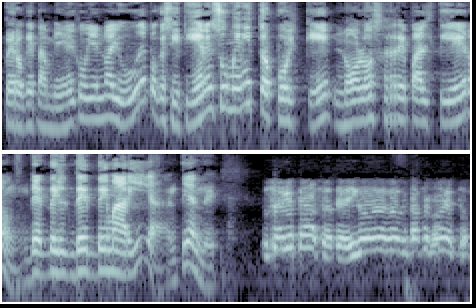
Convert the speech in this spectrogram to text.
pero que también el gobierno ayude, porque si tienen suministros, ¿por qué no los repartieron desde, desde María? ¿Entiendes? ¿Tú sabes qué pasa? Te digo lo que pasa con esto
